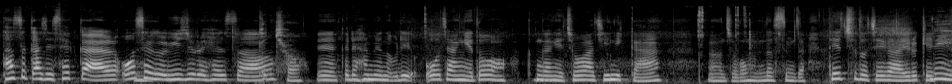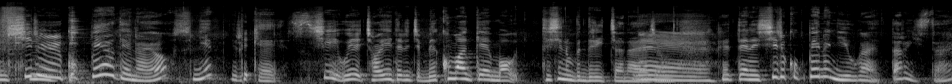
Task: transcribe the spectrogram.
다섯 가지 색깔 오색을 위주로 해서 음. 그쵸. 예 그래 하면 우리 오장에도 건강에 좋아지니까 어, 조금 넣습니다. 대추도 제가 이렇게 네, 이 씨를 꼭 빼야 되나요, 스님? 이렇게 씨, 왜 저희들은 이제 매콤하게 뭐 드시는 분들이 있잖아요. 네. 좀. 그럴 때는 씨를 꼭 빼는 이유가 따로 있어요?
